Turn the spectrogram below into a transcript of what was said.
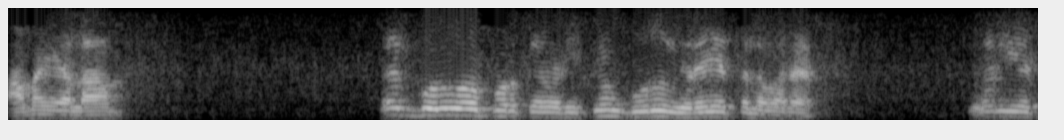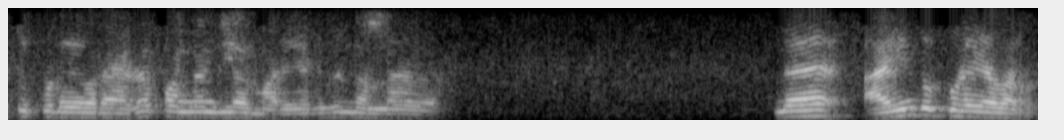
அமையலாம். குருவை பொறுத்த வரைக்கும் குரு விரயத்தில் வரார் ஒரு எட்டுக்குடையவராக பன்னெண்டில் மறையிறது நல்ல ஐந்து குடையவர்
